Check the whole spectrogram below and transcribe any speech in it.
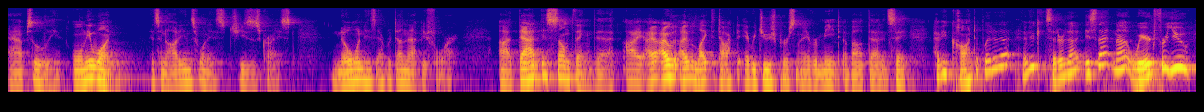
Absolutely. Only one. It's an audience one It's Jesus Christ. No one has ever done that before. Uh, that is something that I, I, I would like to talk to every Jewish person I ever meet about that and say, Have you contemplated that? Have you considered that? Is that not weird for you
